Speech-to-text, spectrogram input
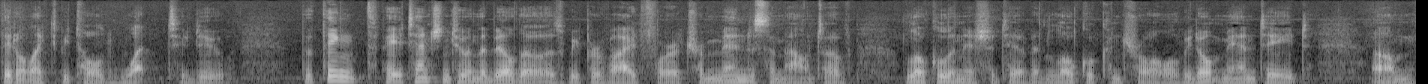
They don't like to be told what to do. The thing to pay attention to in the bill, though, is we provide for a tremendous amount of local initiative and local control. We don't mandate um,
